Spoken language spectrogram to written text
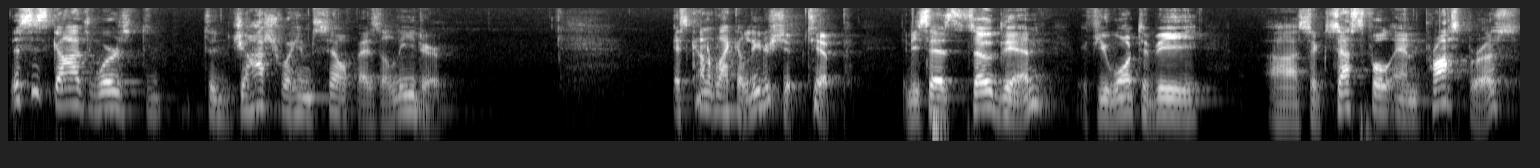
this is God's words to, to Joshua himself as a leader. It's kind of like a leadership tip. And he says, So then, if you want to be uh, successful and prosperous,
